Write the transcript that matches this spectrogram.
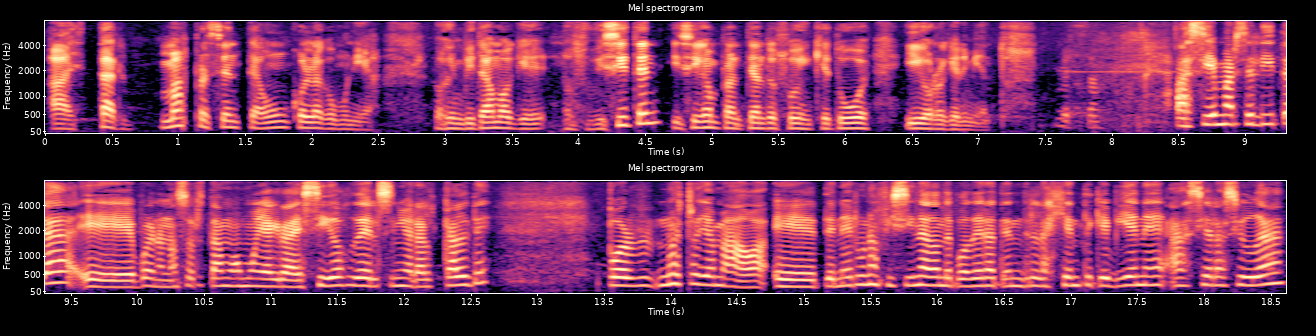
a estar más presente aún con la comunidad. Los invitamos a que nos visiten y sigan planteando sus inquietudes y requerimientos. Así es, Marcelita. Eh, bueno, nosotros estamos muy agradecidos del señor alcalde por nuestro llamado, eh, tener una oficina donde poder atender a la gente que viene hacia la ciudad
